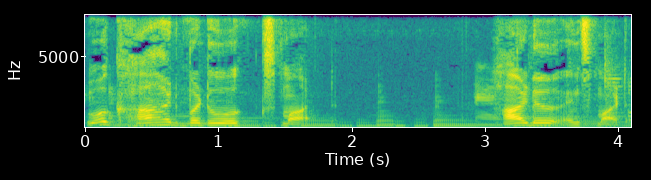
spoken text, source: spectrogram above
Work hard but work smart. Harder and smarter.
